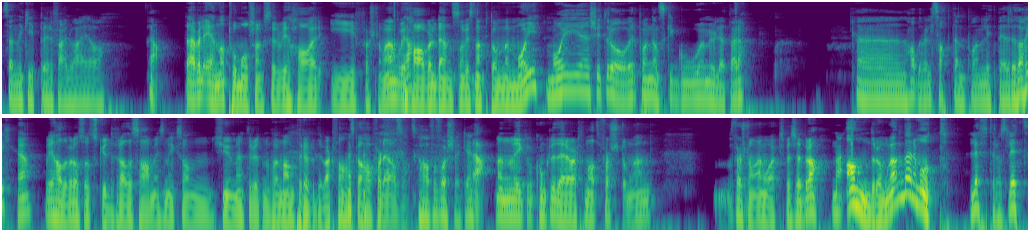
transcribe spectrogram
sender keeper feil vei og. Det er vel én av to målsjanser vi har i første omgang. Vi Ja. har vel den som vi snakket om med Moi. Moi skyter over på en ganske god mulighet der, ja. Eh, hadde vel satt den på en litt bedre dag. Ja, Vi hadde vel også et skudd fra Adesami som gikk sånn 20 meter utenfor, men han prøvde i hvert fall. Han skal ha for det, altså. Skal ha for forsøket. Ja, Men vi konkluderer i hvert fall med at første omgang Første omgang var ikke spesielt bra. Nei. Andre omgang, derimot Løfter oss litt.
